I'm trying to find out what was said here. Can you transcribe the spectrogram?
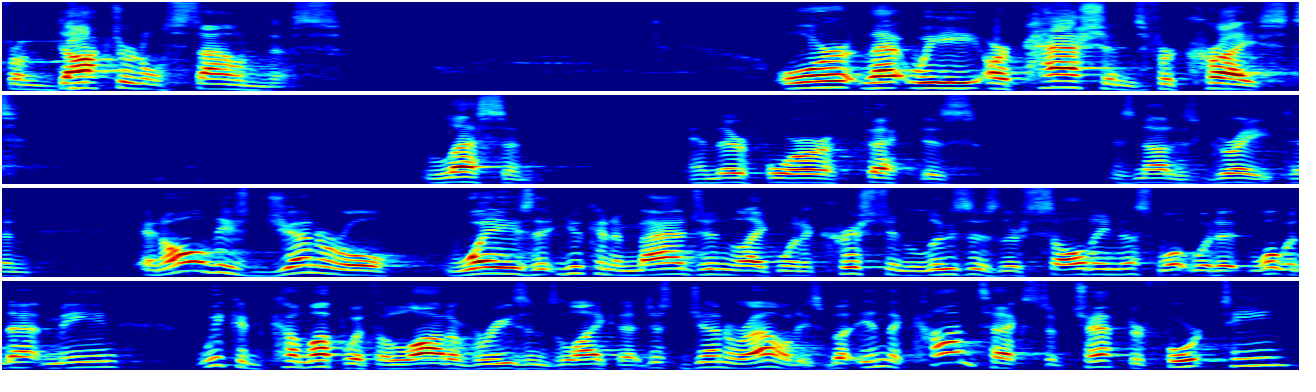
from doctrinal soundness, or that we, our passions for Christ lessen, and therefore our effect is, is not as great. And, and all these general ways that you can imagine, like when a Christian loses their saltiness, what would, it, what would that mean? We could come up with a lot of reasons like that, just generalities. But in the context of chapter 14,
